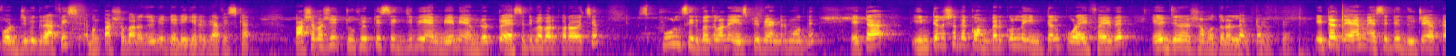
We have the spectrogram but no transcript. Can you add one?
four GB graphics এবং পাঁচশো বারো জিবি ডেডিকেটেড গ্রাফিক্স কার্ড পাশাপাশি টু ফিফটি সিক্স জিবি এমবিএমি এম ডট টু এসিডি ব্যবহার করা হয়েছে। ফুল সিলভার কালারের এইচপি ব্র্যান্ডের মধ্যে। এটা ইন্টেলের সাথে কম্পেয়ার করলে ইন্টেল কোরাই ফাইভের এইট জেনারেশন সমতুল্য ল্যাপটপ এটা র্যাম এসিডি দুইটাই আপনি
